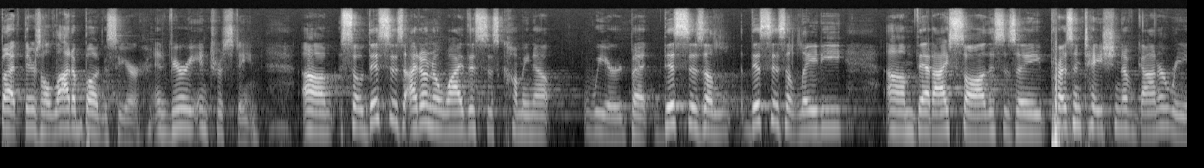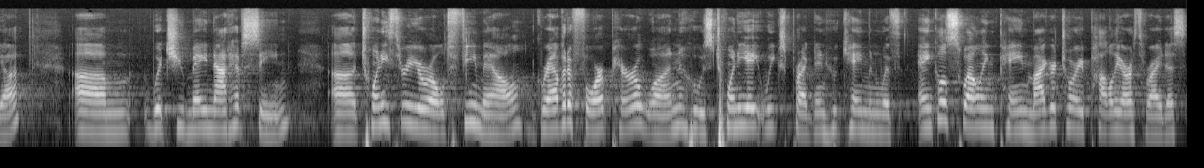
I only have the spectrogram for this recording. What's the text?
but there's a lot of bugs here and very interesting. Um, so this is, I don't know why this is coming up weird, but this is a, this is a lady um, that I saw. This is a presentation of gonorrhea, um, which you may not have seen. 23 year old female, gravida 4, para 1, who was 28 weeks pregnant, who came in with ankle swelling, pain, migratory polyarthritis,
